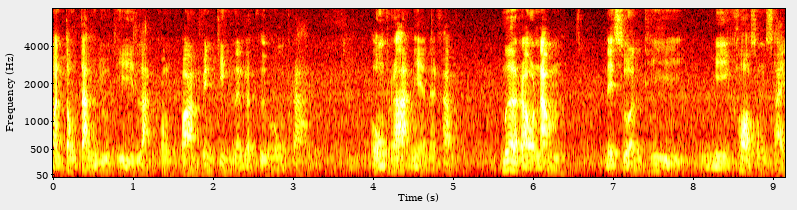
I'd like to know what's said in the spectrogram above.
มันต้องตั้งอยู่ที่หลักของความเป็นจริงนั่นก็คือองค์พระ องค์พระเนี่ยนะครับ เมื่อเรานำในส่วนที่มีข้อสงสัย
